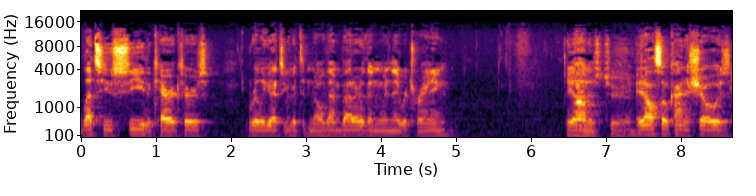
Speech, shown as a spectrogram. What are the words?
lets you see the characters, really lets you get to know them better than when they were training. Yeah, Um, that is true. It also kind of shows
